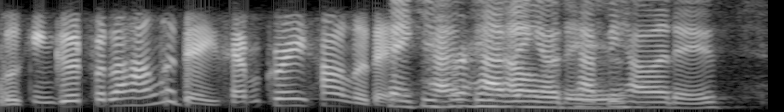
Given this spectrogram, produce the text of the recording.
looking good for the holidays. Have a great holiday. Thank you for Happy having us. Happy holidays. holidays.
